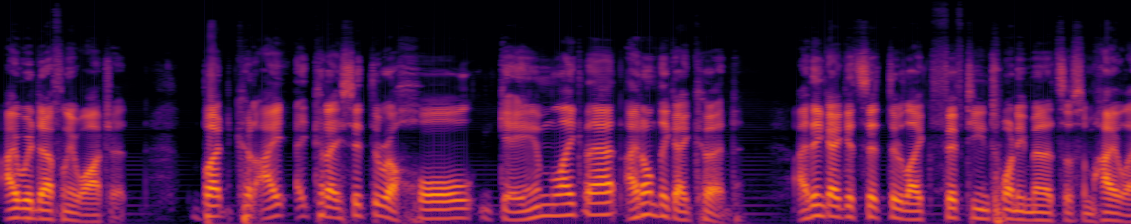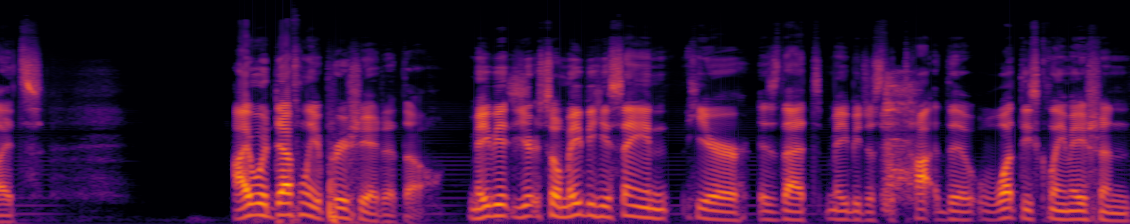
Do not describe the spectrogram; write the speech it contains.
I would definitely watch it. But could I could I sit through a whole game like that? I don't think I could. I think I could sit through like 15, 20 minutes of some highlights. I would definitely appreciate it though. Maybe you're, so. Maybe he's saying here is that maybe just the, to, the what these claymation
